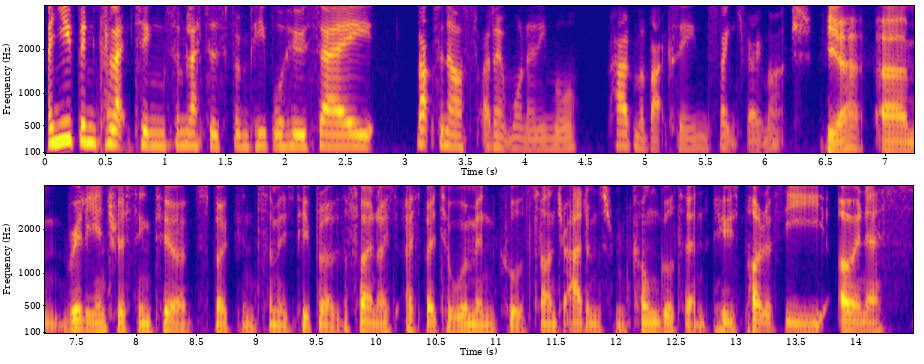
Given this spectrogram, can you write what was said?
And you've been collecting some letters from people who say that's enough. I don't want any more. Had my vaccines. Thank you very much. Yeah, um, really interesting too. I've spoken to some of these people over the phone. I, I spoke to a woman called Sandra Adams from Congleton, who's part of the ONS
